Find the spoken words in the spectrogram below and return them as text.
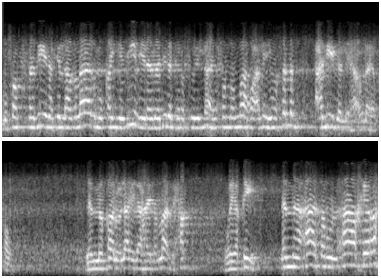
مصفدين في الأغلال مقيدين إلى مدينة رسول الله صلى الله عليه وسلم عبيدا لهؤلاء القوم لما قالوا لا إله إلا الله بحق ويقين لما آثروا الآخرة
